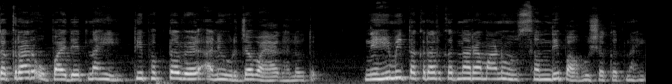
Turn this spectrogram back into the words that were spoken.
तक्रार उपाय देत नाही ती फक्त वेळ आणि ऊर्जा वाया घालवते. नेहमी तक्रार करणारा माणूस संधी पाहू शकत नाही.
